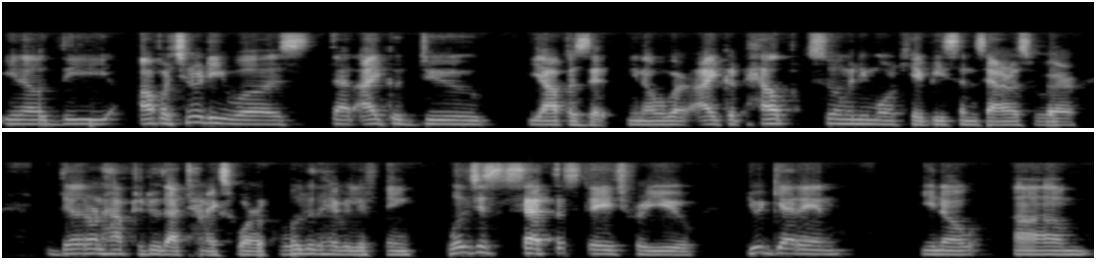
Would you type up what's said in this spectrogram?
you know, the opportunity was that I could do the opposite, you know, where I could help so many more KPs and Sarahs where they don't have to do that 10x work. We'll do the heavy lifting. We'll just set the stage for you you get in, you know, um,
